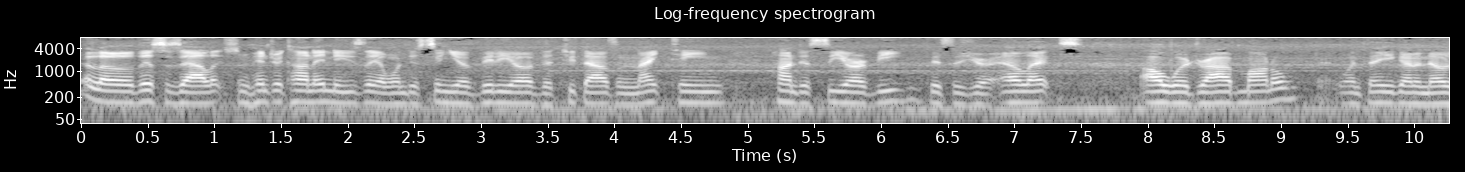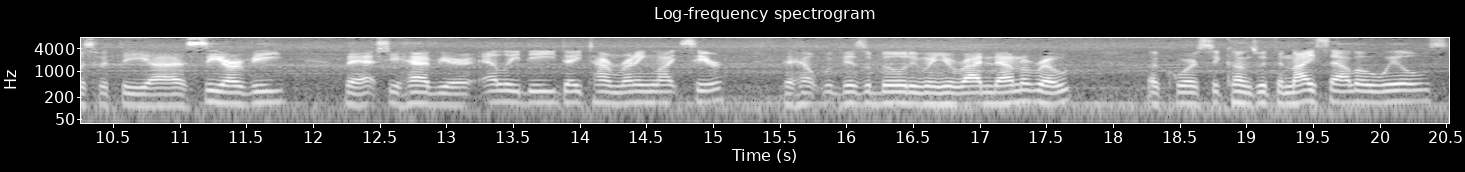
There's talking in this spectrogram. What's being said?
Hello, this is Alex from Hendrick Honda Easley. I wanted to send you a video of the 2019 Honda CRV. This is your LX all-wheel drive model. One thing you're going to notice with the uh, CRV, they actually have your LED daytime running lights here to help with visibility when you're riding down the road. Of course, it comes with the nice alloy wheels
